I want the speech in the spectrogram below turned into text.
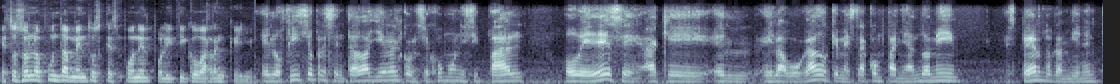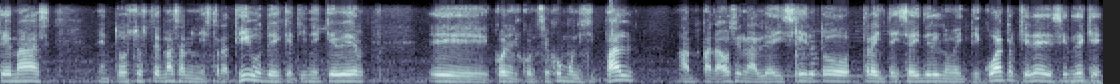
Estos son los fundamentos que expone el político barranqueño. El oficio presentado ayer al Consejo Municipal obedece a que el, el abogado que me está acompañando a mí, experto también en temas, en todos estos temas administrativos, de que tiene que ver eh, con el Consejo Municipal, amparados en la ley 136 del 94. Quiere decir de que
